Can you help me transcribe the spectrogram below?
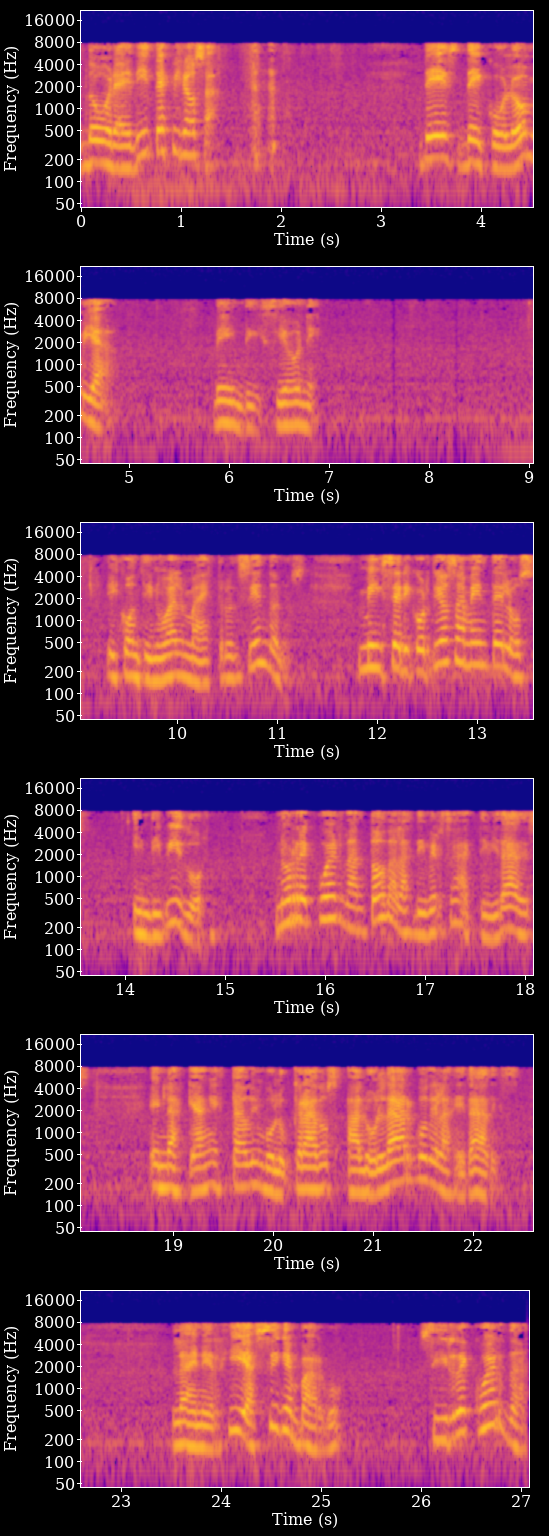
Dora Edith Espinosa, desde Colombia. Bendiciones. Y continúa el maestro diciéndonos, misericordiosamente los individuos no recuerdan todas las diversas actividades en las que han estado involucrados a lo largo de las edades. La energía, sin embargo, sí recuerda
